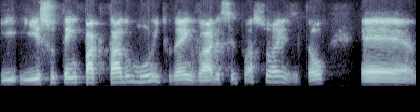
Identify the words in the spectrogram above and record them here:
E, e isso tem impactado muito né, em várias situações. Então, é,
